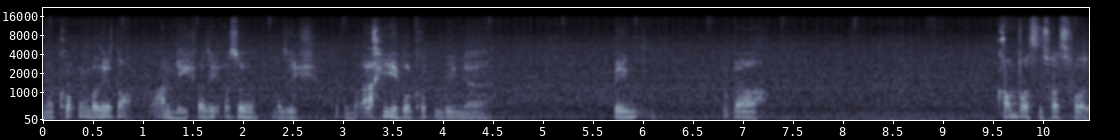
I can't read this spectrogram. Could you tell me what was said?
Mal gucken, was jetzt noch anliegt. Was ich, achso, was ich gucken. Ach, hier, mal gucken, wegen der, wegen, ja, Kompost ist fast voll.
